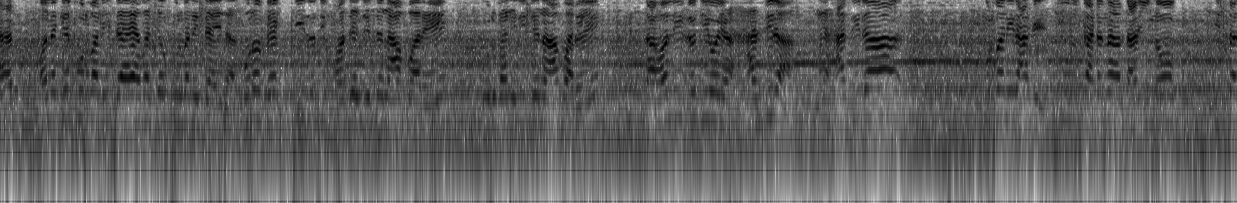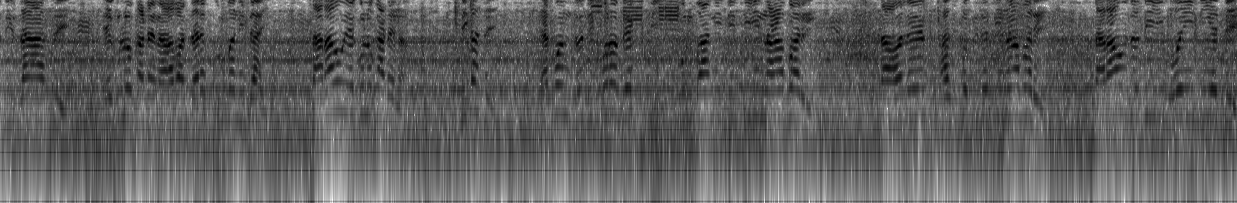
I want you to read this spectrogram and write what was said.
এক- অনেকে কুরবানি দেয়, আবার কেউ কুরবানি দেয় না। কোনো ব্যক্তি যদি হজে যেতে না পারে, কুরবানি দিতে না পারে তাহলে যদি ওই হাজিরা মানে হাজিরা কুরবানির আগে চুল কাটে না, দাড়ি, নখ ইত্যাদি যা আছে, এগুলো কাটে না। আবার যারা কুরবানি দেয়, তারাও এগুলো কাটে না। ঠিক আছে? এখন যদি কোনো ব্যক্তি কুরবানি দিতেই না পারে, তাহলে হজ করতে যদি না পারে, তারাও যদি ওই নিয়েতে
